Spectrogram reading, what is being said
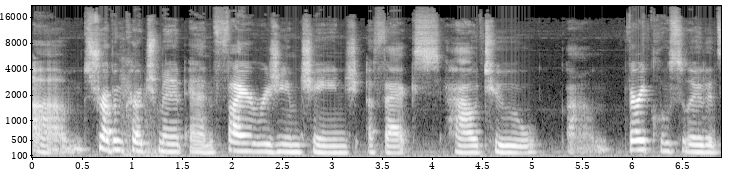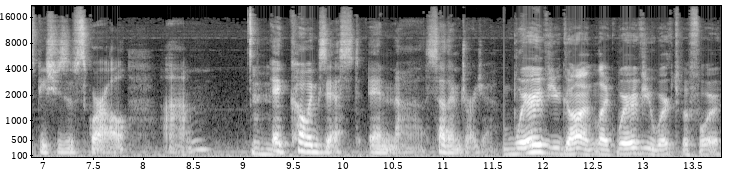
um, shrub encroachment and fire regime change affects how two um, very closely related species of squirrel Mhm. it coexist in uh, southern Georgia. Where have you gone? Like, where have you worked before?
